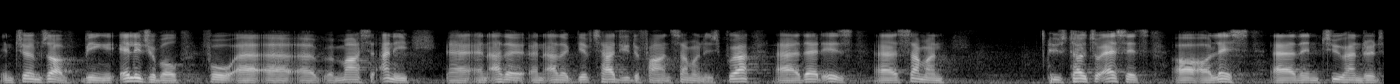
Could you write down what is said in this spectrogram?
in terms of being eligible for uh, uh, Maaser Ani and, other, and other gifts, how do you define someone who's poor? that is someone whose total assets are, are less uh, than 200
